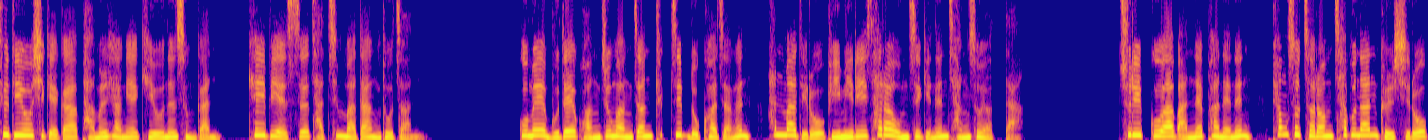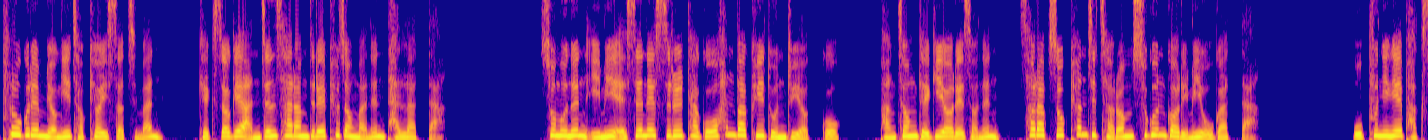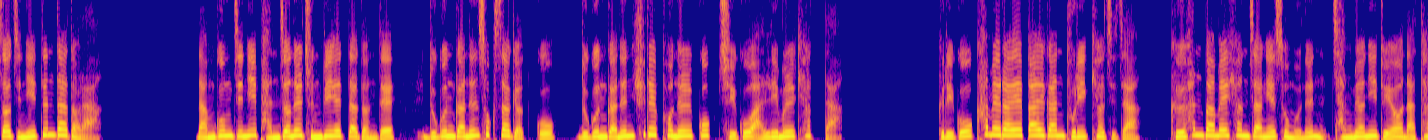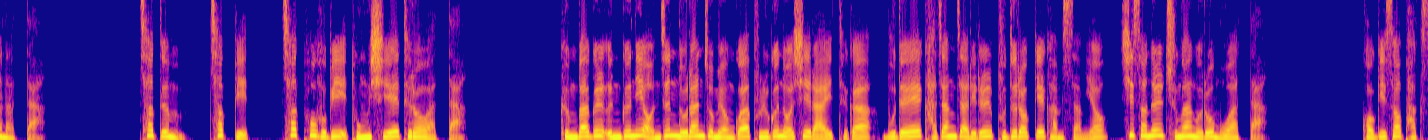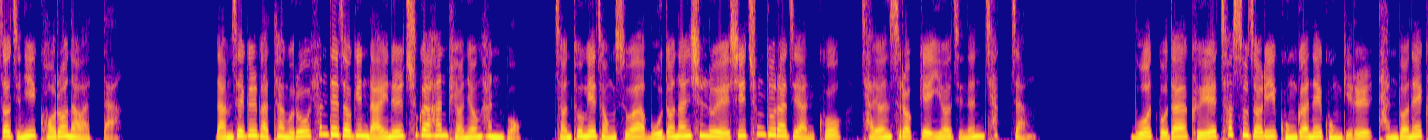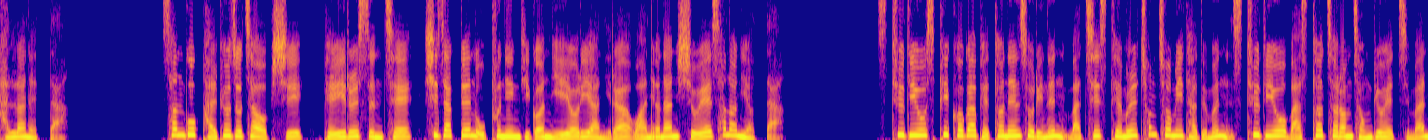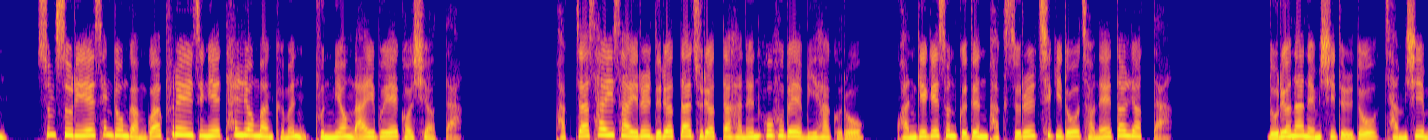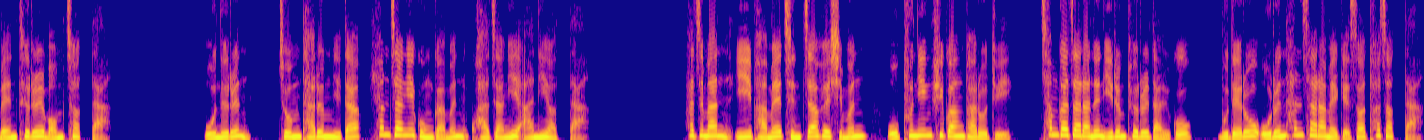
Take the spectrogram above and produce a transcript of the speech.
스튜디오 시계가 밤을 향해 기우는 순간 KBS 자칫마당 도전. 꿈의 무대 광중왕전 특집 녹화장은 한마디로 비밀이 살아 움직이는 장소였다. 출입구 앞 안내판에는 평소처럼 차분한 글씨로 프로그램명이 적혀 있었지만 객석에 앉은 사람들의 표정만은 달랐다. 소문은 이미 SNS를 타고 한 바퀴 돈 뒤였고 방청 대기열에서는 서랍 속 편지처럼 수군거림이 오갔다. 오프닝에 박서진이 뜬다더라. 남궁진이 반전을 준비했다던데 누군가는 속삭였고 누군가는 휴대폰을 꼭 쥐고 알림을 켰다. 그리고 카메라에 빨간 불이 켜지자 그 한밤의 현장의 소문은 장면이 되어 나타났다. 첫 음, 첫 빛, 첫 호흡이 동시에 들어왔다. 금박을 은근히 얹은 노란 조명과 붉은 워시 라이트가 무대의 가장자리를 부드럽게 감싸며 시선을 중앙으로 모았다. 거기서 박서진이 걸어 나왔다. 남색을 바탕으로 현대적인 라인을 추가한 변형 한복, 전통의 정수와 모던한 실루엣이 충돌하지 않고 자연스럽게 이어지는 착장. 무엇보다 그의 첫 소절이 공간의 공기를 단번에 갈라냈다. 선곡 발표조차 없이 베일을 쓴 채 시작된 오프닝 기건 예열이 아니라 완연한 쇼의 선언이었다. 스튜디오 스피커가 뱉어낸 소리는 마치 스템을 촘촘히 다듬은 스튜디오 마스터처럼 정교했지만 숨소리의 생동감과 프레이징의 탄력만큼은 분명 라이브의 것이었다. 박자 사이사이를 느렸다 줄였다 하는 호흡의 미학으로 관객의 손끝은 박수를 치기도 전에 떨렸다. 노련한 MC들도 잠시 멘트를 멈췄다. 오늘은 좀 다릅니다. 현장의 공감은 과장이 아니었다. 하지만 이 밤의 진짜 회심은 오프닝 휘광 바로 뒤 참가자라는 이름표를 달고 무대로 오른 한 사람에게서 터졌다.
